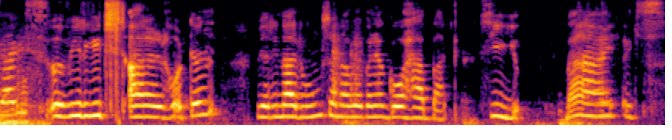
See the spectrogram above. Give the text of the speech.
Guys, uh, we reached our hotel. We are in our room, so now we're gonna go have bath. See you. Bye. It's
